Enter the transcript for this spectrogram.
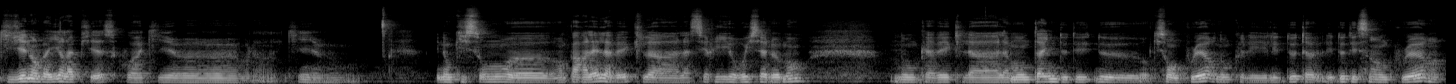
qui viennent envahir la pièce, quoi, qui, voilà, qui, et donc qui sont euh, en parallèle avec la, la série Ruissellement donc avec la, la montagne de, de, de- qui sont en couleur, donc les, les, deux, ta- les deux dessins en couleur,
